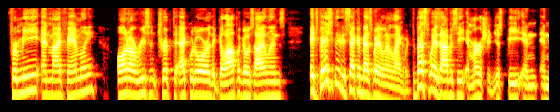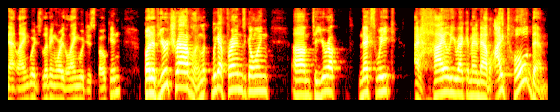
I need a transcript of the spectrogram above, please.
for me and my family on our recent trip to Ecuador, the Galapagos Islands. It's basically the second best way to learn a language. The best way is obviously immersion, just be in in that language, living where the language is spoken. But if you're traveling, look, we got friends going um, to Europe next week. I highly recommend Babbel. I told them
